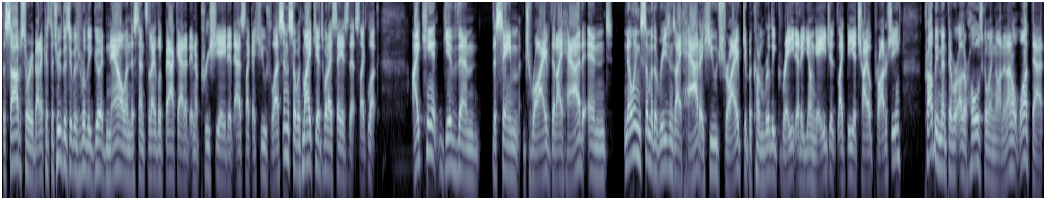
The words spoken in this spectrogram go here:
the sob story about it because the truth is it was really good now in the sense that I look back at it and appreciate it as like a huge lesson. So with my kids, what I say is this: like, look, I can't give them the same drive that I had, and knowing some of the reasons I had a huge drive to become really great at a young age, like be a child prodigy, probably meant there were other holes going on, and I don't want that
